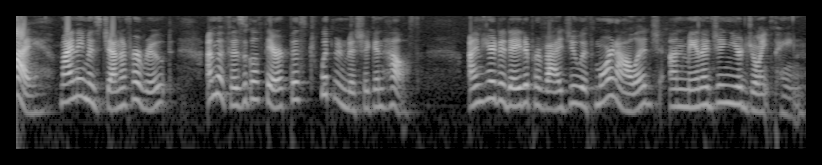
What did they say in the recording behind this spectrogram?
Hi, my name is Jennifer Root. I'm a physical therapist with Mid-Michigan Health. I'm here today to provide you with more knowledge on managing your joint pain.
